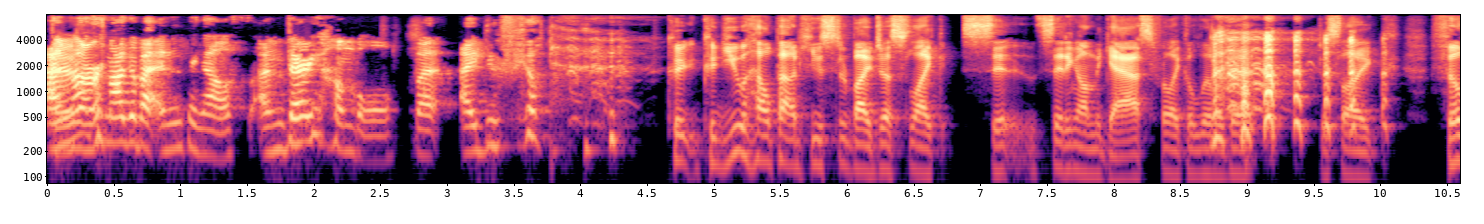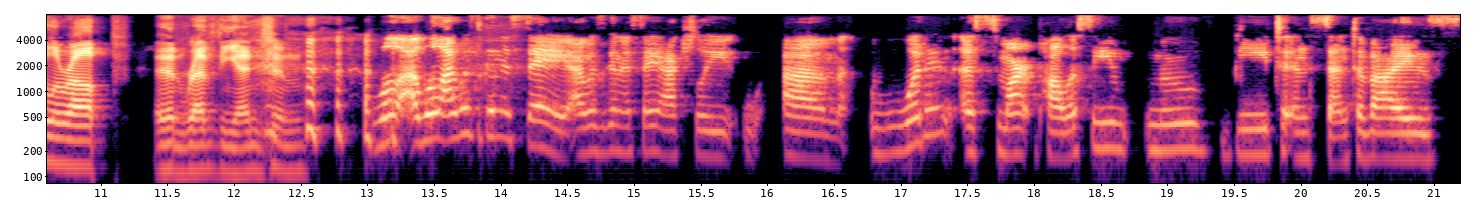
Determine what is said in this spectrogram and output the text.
I'm not our- smug about anything else. I'm very humble, but I do feel Could could you help out Houston by just like sit, sitting on the gas for like a little bit, just like fill her up and then rev the engine? well. I- Well, I was gonna say, I was gonna say actually, um, wouldn't a smart policy move be to incentivize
